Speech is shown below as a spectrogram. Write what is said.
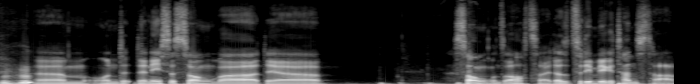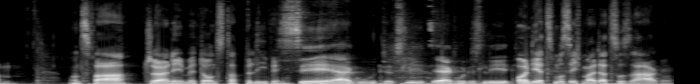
Ähm, und der nächste Song war der Song unserer Hochzeit, also zu dem wir getanzt haben. Und zwar Journey mit Don't Stop Believing. Sehr gutes Lied, sehr gutes Lied. Und jetzt muss ich mal dazu sagen,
